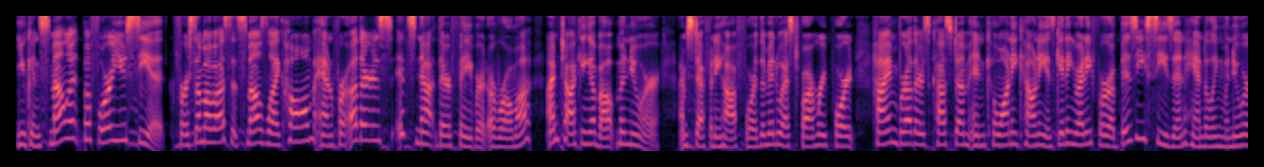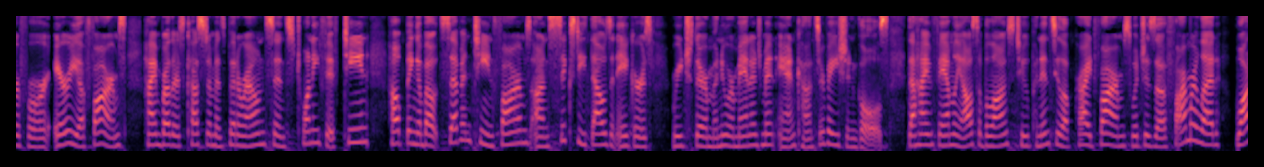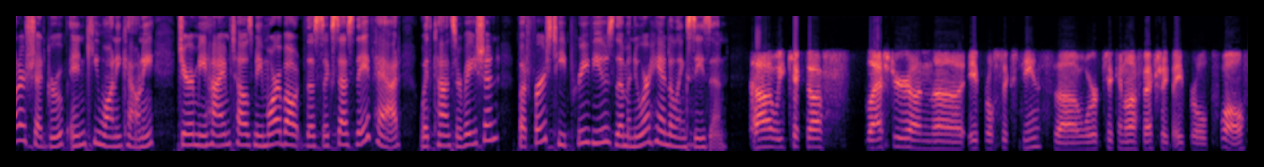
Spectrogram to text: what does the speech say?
You can smell it before you see it. For some of us, it smells like home, and for others, it's not their favorite aroma. I'm talking about manure. I'm Stephanie Hoff for the Midwest Farm Report. Heim Brothers Custom in Kewaunee County is getting ready for a busy season handling manure for area farms. Heim Brothers Custom has been around since 2015, helping about 17 farms on 60,000 acres reach their manure management and conservation goals. The Heim family also belongs to Peninsula Pride Farms, which is a farmer led watershed group in Kewaunee County. Jeremy Heim tells me more about the success they've had with conservation, but first he previews the manure handling season. Uh, we kicked off last year on uh, April 16th. Uh, we're kicking off actually April 12th.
